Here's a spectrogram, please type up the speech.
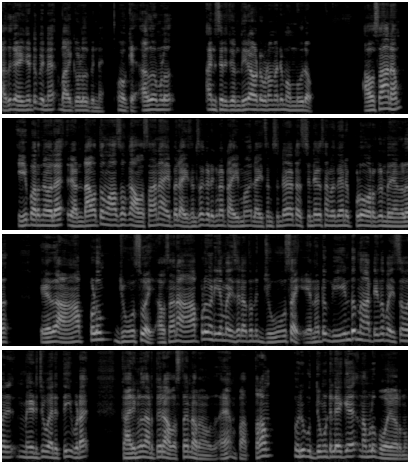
അത് കഴിഞ്ഞിട്ട് പിന്നെ ബാക്കിയുള്ളത് പിന്നെ. ഓക്കെ. അത് നമ്മൾ അനുസരിച്ച് എന്തെങ്കിലും ഇവിടം വരെ വന്നൂലോ അവസാനം ഈ പറഞ്ഞ പോലെ രണ്ടാമത്തെ മാസമൊക്കെ അവസാനമായപ്പോൾ ലൈസൻസ് ഒക്കെ എടുക്കുന്ന ടൈം ലൈസൻസിന്റെ ടെസ്റ്റിന്റെ ഒക്കെ സമയത്ത് ഞാൻ എപ്പോഴും ഓർക്കുന്നുണ്ട് ഞങ്ങൾ ഏത് ആപ്പിളും ജ്യൂസും ആയി അവസാനം ആപ്പിൾ മേടിക്കാൻ പൈസ ഇല്ലാത്തതുകൊണ്ട് ജ്യൂസായി. എന്നിട്ട് വീണ്ടും നാട്ടിൽ നിന്ന് പൈസ മേടിച്ച് വരുത്തി ഇവിടെ കാര്യങ്ങൾ നടത്തിയ ഒരു അവസ്ഥ ഉണ്ടായിരുന്നത്. ഏഹ് പത്രം ഒരു ബുദ്ധിമുട്ടിലേക്ക് നമ്മൾ പോയായിരുന്നു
